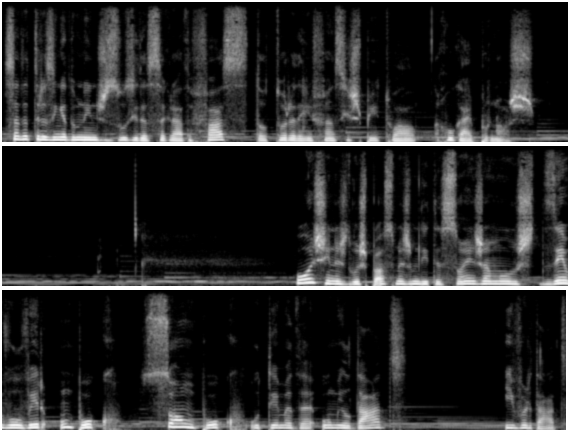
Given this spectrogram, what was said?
Santa Teresinha do Menino Jesus e da Sagrada Face, doutora da infância espiritual, rogai por nós. Hoje nas duas próximas meditações vamos desenvolver um pouco, só um pouco, o tema da humildade e verdade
